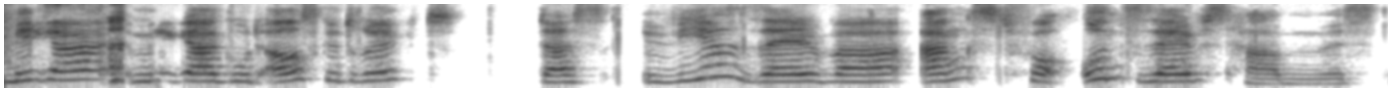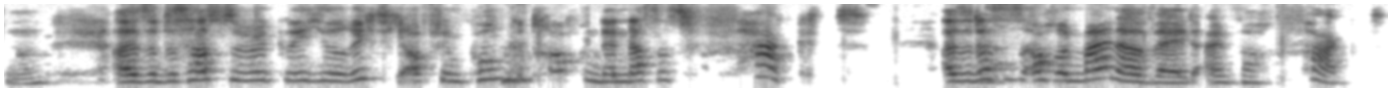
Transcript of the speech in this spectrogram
Mega, mega gut ausgedrückt, dass wir selber Angst vor uns selbst haben müssten. Also das hast du wirklich so richtig auf den Punkt getroffen, denn das ist Fakt. Also das ist auch in meiner Welt einfach Fakt.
